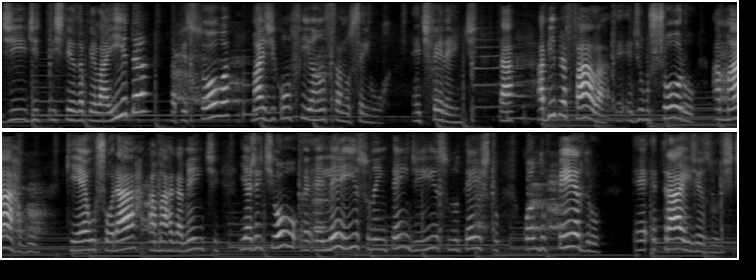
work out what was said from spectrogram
de, de tristeza pela ida da pessoa, mas de confiança no Senhor. É diferente, tá? A Bíblia fala é, de um choro amargo, que é o chorar amargamente, e a gente ou, é, é, lê isso, né, entende isso no texto, quando Pedro é, é, Jesus.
